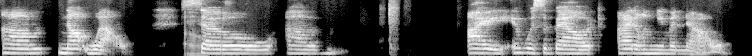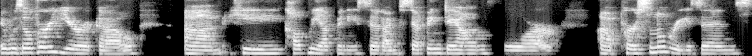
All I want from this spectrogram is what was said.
um, not well. Oh. So um, I, it was about, I don't even know, it was over a year ago. Um, he called me up and he said, I'm stepping down for uh, personal reasons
